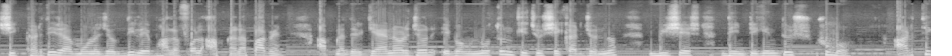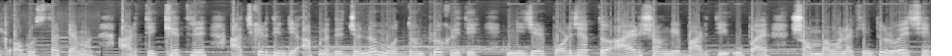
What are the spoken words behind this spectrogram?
শিক্ষার্থীরা মনোযোগ দিলে ভালো ফল আপনারা পাবেন। আপনাদের জ্ঞান অর্জন এবং নতুন কিছু শেখার জন্য বিশেষ দিনটি কিন্তু শুভ। আর্থিক অবস্থা কেমন? আর্থিক ক্ষেত্রে আজকের দিনটি আপনাদের জন্য মধ্যম প্রকৃতির। নিজের পর্যাপ্ত আয়ের সঙ্গে বাড়তি উপায় সম্ভাবনা কিন্তু রয়েছে।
